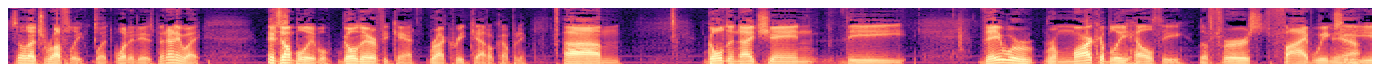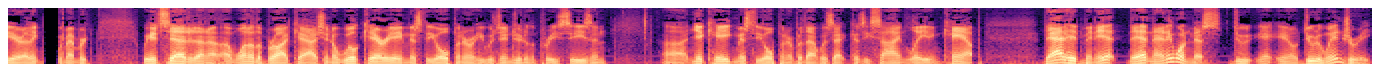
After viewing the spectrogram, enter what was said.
So that's roughly what what it is. But anyway, it's unbelievable. Go there if you can. Rock Creek Cattle Company, um, Golden Knight Shane. The they were remarkably healthy the first five weeks yeah. of the year. I think remember we had said it on, a, on one of the broadcasts. You know, Will Carrier missed the opener; he was injured in the preseason. Uh, Nick Hague missed the opener, but that was that because he signed late in camp. That had been it. They hadn't anyone miss due you know due to injury,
